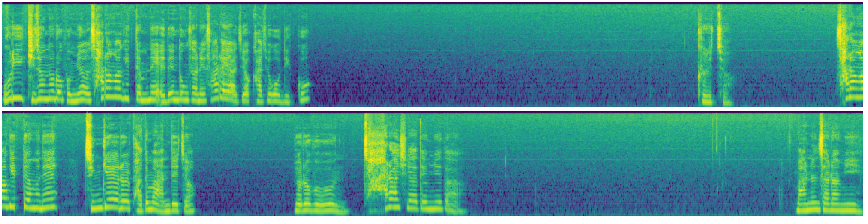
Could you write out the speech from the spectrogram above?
우리 기준으로 보면 사랑하기 때문에 에덴 동산에 살아야죠. 가족 옷 입고. 그렇죠. 사랑하기 때문에 징계를 받으면 안 되죠. 여러분, 잘 하셔야 됩니다. 많은 사람이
